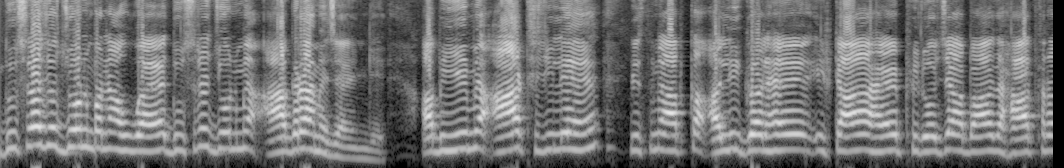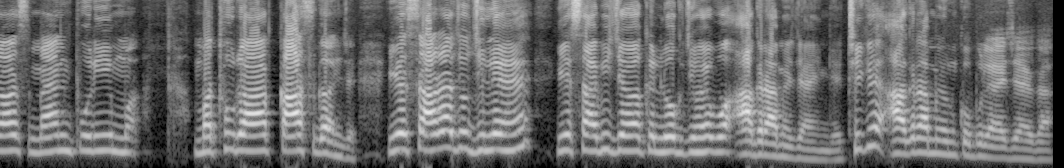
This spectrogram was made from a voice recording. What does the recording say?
दूसरा जो जोन बना हुआ है, दूसरे जोन में आगरा में जाएँगे। अब ये में आठ ज़िले हैं जिसमें आपका अलीगढ़ है, इटाह है, फिरोजाबाद, हाथरस, मैनपुरी मथुरा, कासगंज, ये सारा जो ज़िले हैं, ये सभी जगह के लोग जो है वो आगरा में जाएँगे, ठीक है? आगरा में उनको बुलाया जाएगा,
